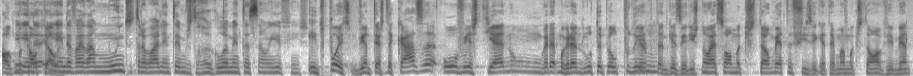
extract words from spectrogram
alguma e ainda, cautela. E ainda vai dar muito trabalho em termos de regulamentação e afins. E depois, dentro desta casa, houve este ano um, uma grande luta pelo poder. Uhum. Portanto, quer dizer, isto não é só uma questão metafísica, é também uma questão, obviamente,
